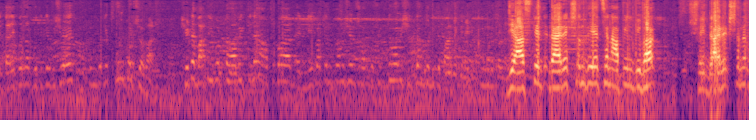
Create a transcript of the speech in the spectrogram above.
আছে দাঁড়িপাল্লার প্রতীকের বিষয়ে সুপ্রিম কোর্টে ফুল সভা সেটা বাতিল করতে হবে কিনা অথবা নির্বাচন কমিশন সর্বসিদ্ধভাবে সিদ্ধান্ত নিতে পারবে কিনা যে আজকে যে ডাইরেকশন দিয়েছেন আপিল বিভাগ, সেই ডাইরেকশনের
